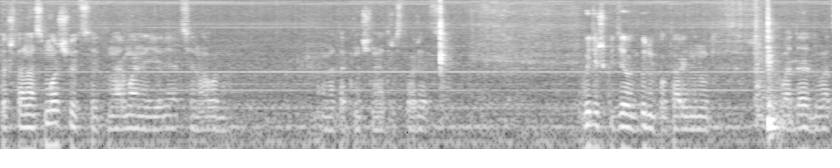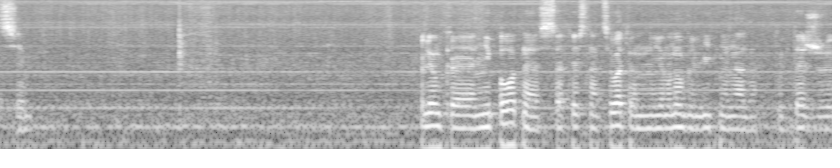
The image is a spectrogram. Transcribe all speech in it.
То, что она сморщивается, это нормальная ее реакция на воду. Она так начинает растворяться. Выдержку делать будем полторы минуты. Вода 27. Пленка не плотная, соответственно, активатора на нее много лить не надо. Тут даже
